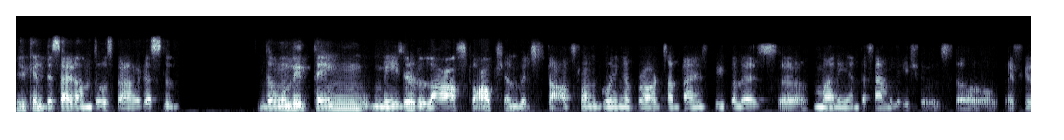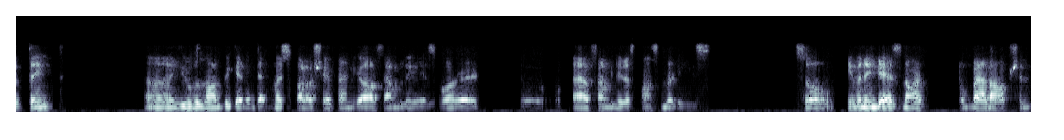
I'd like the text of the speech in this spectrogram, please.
you can decide on those parameters. The only thing, major last option which stops from going abroad sometimes people is uh, money and the family issues. So if you think uh, you will not be getting that much scholarship and your family is worried, have family responsibilities. So even India is not a bad option.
